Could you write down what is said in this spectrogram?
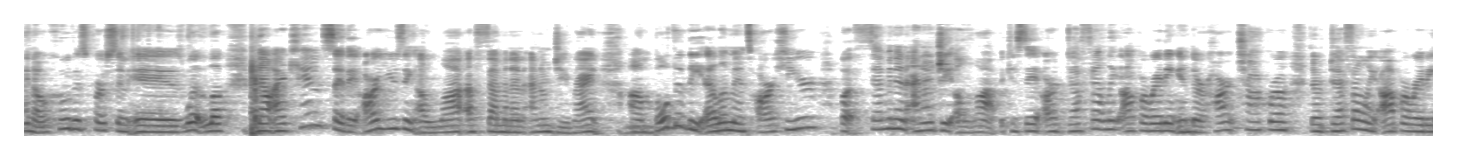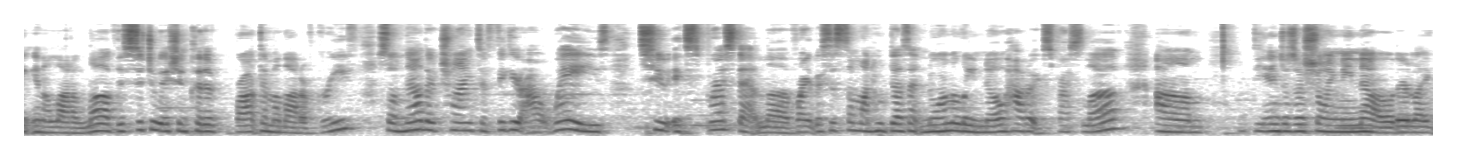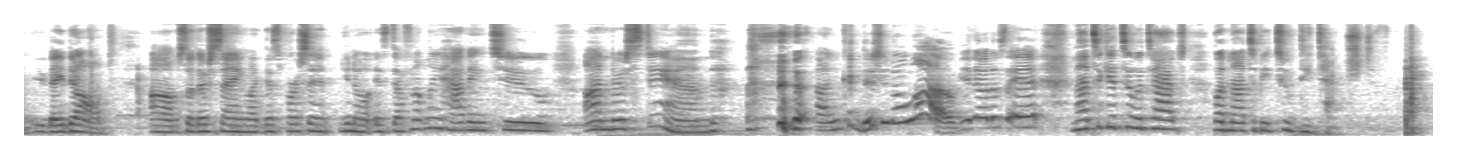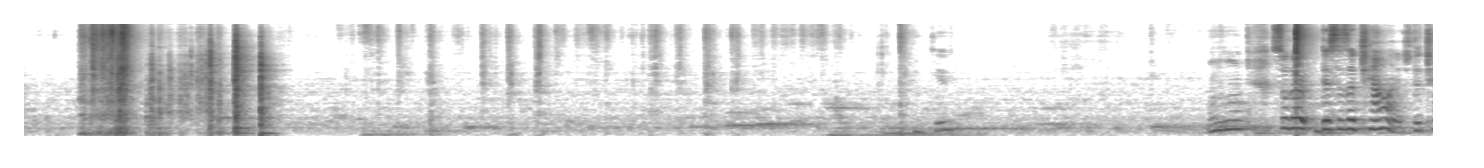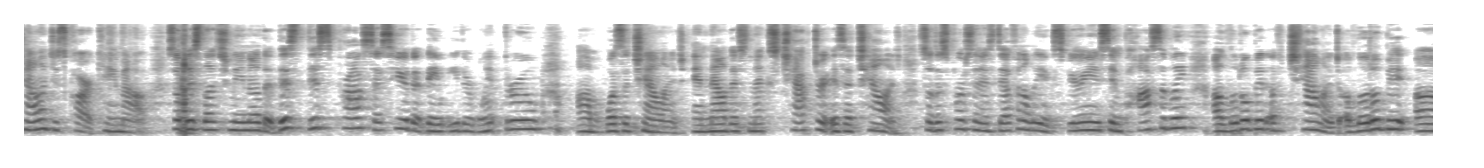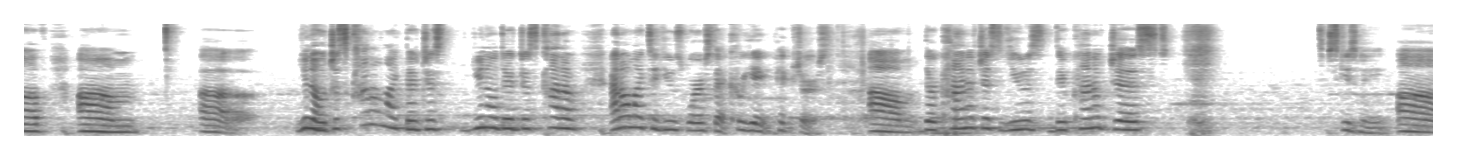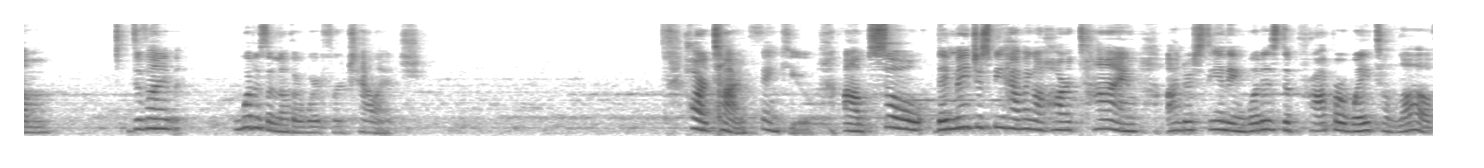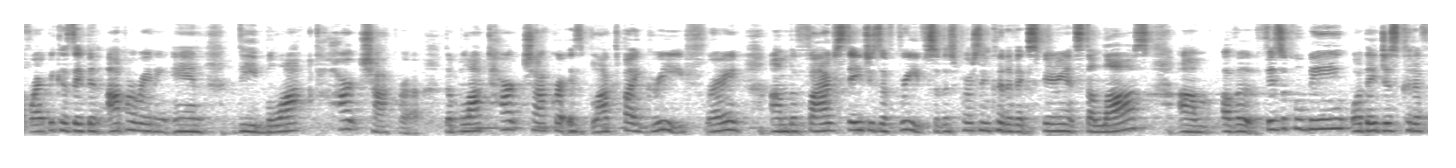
you know who this person is what love now i can say they are using a lot of feminine energy right? Um, both of the elements are here but feminine energy a lot because they are definitely operating in their heart chakra they're definitely operating in a lot of love this situation could have brought them a lot of grief so now they're trying to figure out ways to express that love right? This is someone who doesn't normally know how to express love um, the angels are showing me no they're like they don't um, so they're saying like this person, you know, is definitely having to understand unconditional love. You know what I'm saying? Not to get too attached, but not to be too detached. So there, this is a challenge. The challenges card came out. So this lets me know that this this process here that they either went through um, was a challenge, and now this next chapter is a challenge. So this person is definitely experiencing possibly a little bit of challenge, a little bit of um, uh, you know, just kind of like they're just you know they're just kind of. I don't like to use words that create pictures. Um, they're kind of just use. They're kind of just excuse me, um, divine, what is another word for challenge? Hard time, thank you. Um, so they may just be having a hard time understanding what is the proper way to love, right? Because they've been operating in the blocked heart chakra. The blocked heart chakra is blocked by grief, right? Um, the five stages of grief. So this person could have experienced the loss um, of a physical being, or they just could have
